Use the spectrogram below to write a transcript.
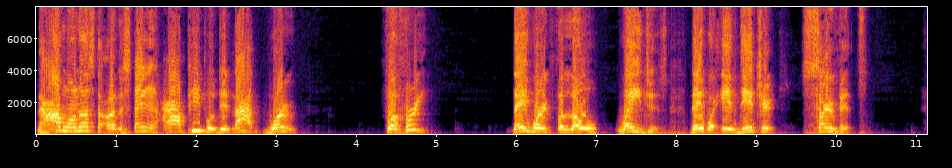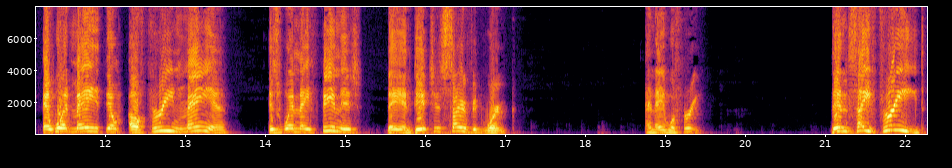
Now, I want us to understand our people did not work for free. They worked for low wages. They were indentured servants. And what made them a free man is when they finished their indentured servant work and they were free. Didn't say freed,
